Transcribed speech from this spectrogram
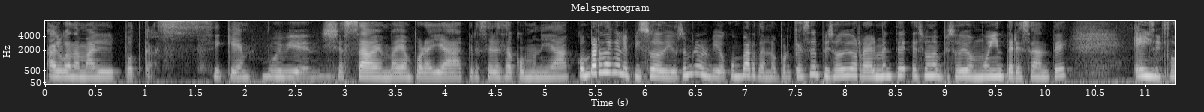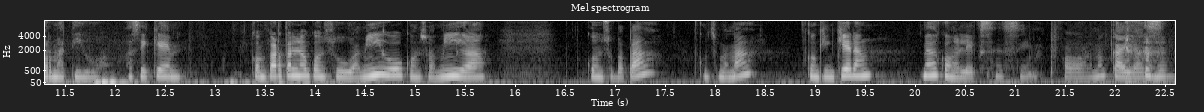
algo podcast. Así que muy bien. Ya saben, vayan por allá a crecer esa comunidad. Compartan el episodio, siempre me olvido, compártanlo, porque ese episodio realmente es un episodio muy interesante e informativo. Así que compártanlo con su amigo, con su amiga, con su papá, con su mamá, con quien quieran. Nada con el ex, sí, por favor, no caigas.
